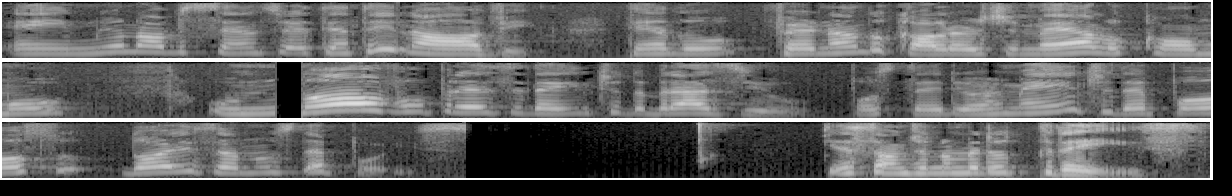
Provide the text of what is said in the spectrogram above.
em 1989, tendo Fernando Collor de Mello como o novo presidente do Brasil, posteriormente deposto dois anos depois. Questão de número 3.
